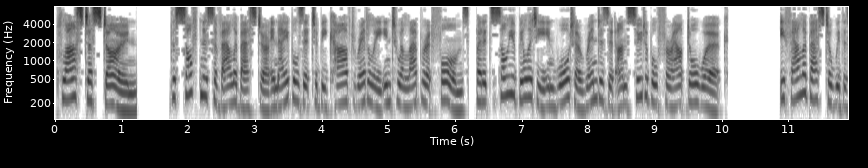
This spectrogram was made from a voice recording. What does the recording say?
plaster stone. The softness of alabaster enables it to be carved readily into elaborate forms, but its solubility in water renders it unsuitable for outdoor work. If alabaster with a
